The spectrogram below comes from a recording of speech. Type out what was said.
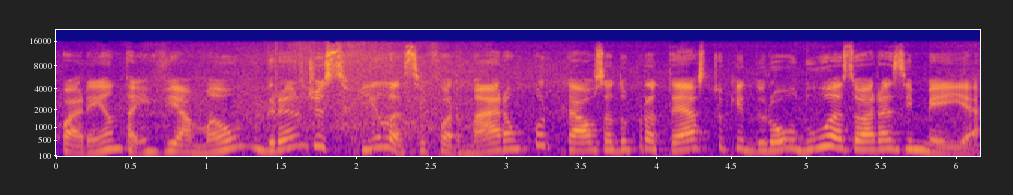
040, em Viamão, grandes filas se formaram por causa do protesto que durou duas horas e meia.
